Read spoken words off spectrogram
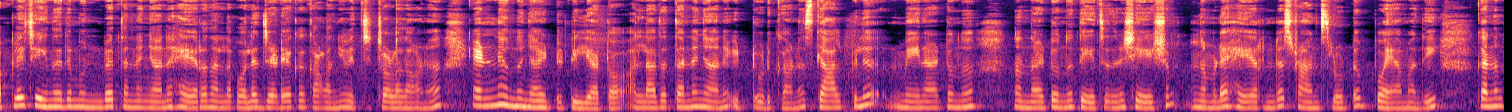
അപ്ലൈ ചെയ്യുന്നതിന് മുൻപേ തന്നെ ഞാൻ ഹെയർ നല്ലപോലെ ജടയൊക്കെ കളഞ്ഞു വെച്ചിട്ടുള്ളതാണ്. എണ്ണയൊന്നും ഞാൻ ഇട്ടിട്ടില്ല കേട്ടോ. അല്ലാതെ തന്നെ ഞാൻ ഇട്ട് കൊടുക്കുകയാണ് സ്കാൽപ്പിൽ മെയിനായിട്ടൊന്ന് നന്നായിട്ടൊന്ന് തേച്ചതിന് ശേഷം നമ്മുടെ ഹെയറിന്റെ സ്ട്രാൻസിലോട്ട് പോയാൽ മതി. കാരണം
